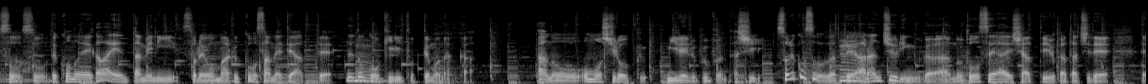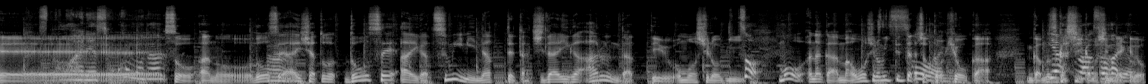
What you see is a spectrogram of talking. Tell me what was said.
そうそう。でこの映画はエンタメにそれを丸く収めてあってでどこを切り取ってもなんか、あの面白く見れる部分だしそれこそだってうん。アラン・チューリングがあの同性愛者っていう形で、そうあの同性愛者と同性愛が罪になってた時代があるんだっていう面白みもう。なんかまあ面白みって言ったらちょっと評価が難しいかもしれないけどや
